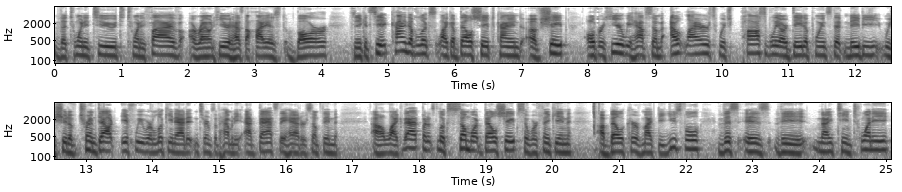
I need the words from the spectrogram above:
the 22 to 25 around here has the highest bar. So you can see it kind of looks like a bell-shaped kind of shape over here, we have some outliers, which possibly are data points that maybe we should have trimmed out if we were looking at it in terms of how many at-bats they had or something uh, like that, but it looks somewhat bell-shaped, so we're thinking a bell curve might be useful. This is the 1920.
